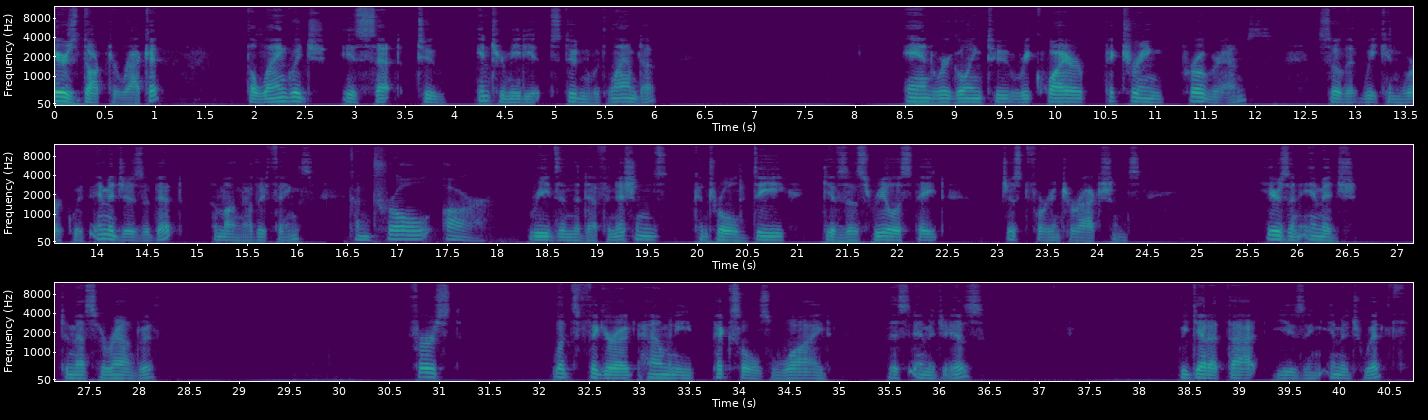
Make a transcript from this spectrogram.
Here's DrRacket. The language is set to intermediate student with Lambda. And we're going to require picturing programs so that we can work with images a bit, among other things. Control R reads in the definitions. Control D gives us real estate just for interactions. Here's an image to mess around with. First, let's figure out how many pixels wide this image is. We get at that using image width.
